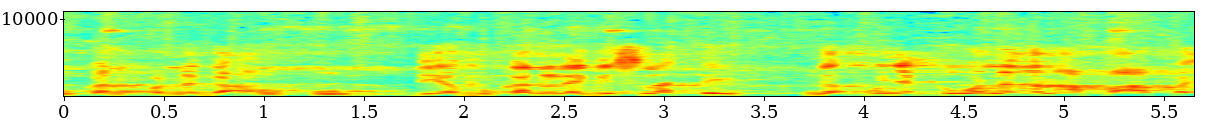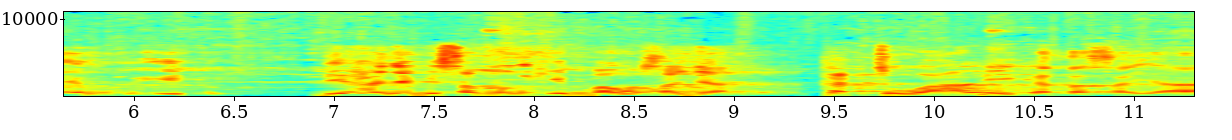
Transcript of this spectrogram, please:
bukan penegak hukum, dia bukan legislatif, nggak punya kewenangan apa-apa MUI itu. Dia hanya bisa menghimbau saja kecuali kata saya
